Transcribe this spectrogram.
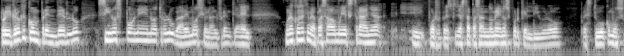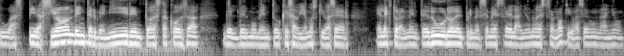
Porque creo que comprenderlo sí nos pone en otro lugar emocional frente a él. Una cosa que me ha pasado muy extraña, y por supuesto ya está pasando menos porque el libro pues tuvo como su aspiración de intervenir en toda esta cosa del, del momento que sabíamos que iba a ser electoralmente duro del primer semestre del año nuestro, ¿no? Que iba a ser un año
